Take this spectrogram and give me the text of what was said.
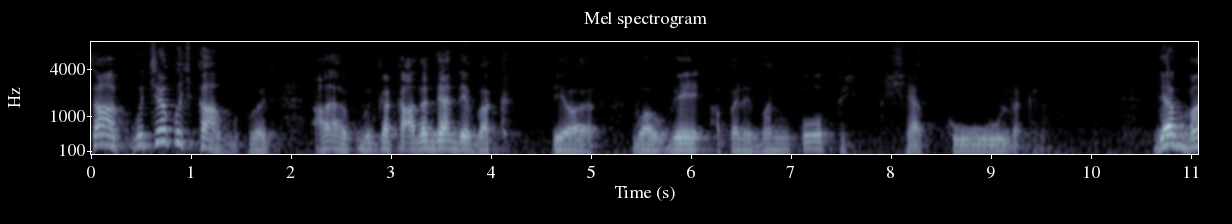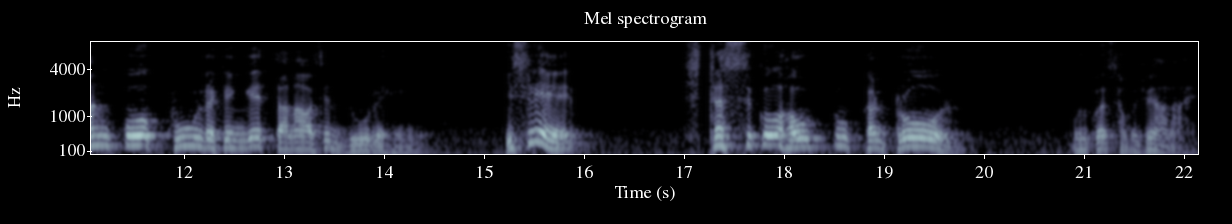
सा, कुछ ना कुछ काम उनका आदत ध्यान दे, वक्त वे अपने मन को कूल रखना। जब मन को कूल रखेंगे, तनाव से दूर रहेंगे। इसलिए स्ट्रेस को हाउ टू कंट्रोल उनको समझ में आना है।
